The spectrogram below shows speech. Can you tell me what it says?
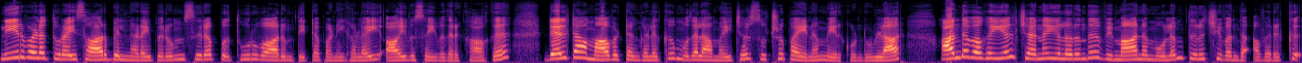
நீர்வளத்துறை சார்பில் நடைபெறும் சிறப்பு தூர்வாரும் திட்டப்பணிகளை ஆய்வு செய்வதற்காக டெல்டா மாவட்டங்களுக்கு முதலமைச்சர் சுற்றுப்பயணம் மேற்கொண்டுள்ளார். அந்த வகையில் சென்னையிலிருந்து விமானம் மூலம் திருச்சி வந்த அவருக்கு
